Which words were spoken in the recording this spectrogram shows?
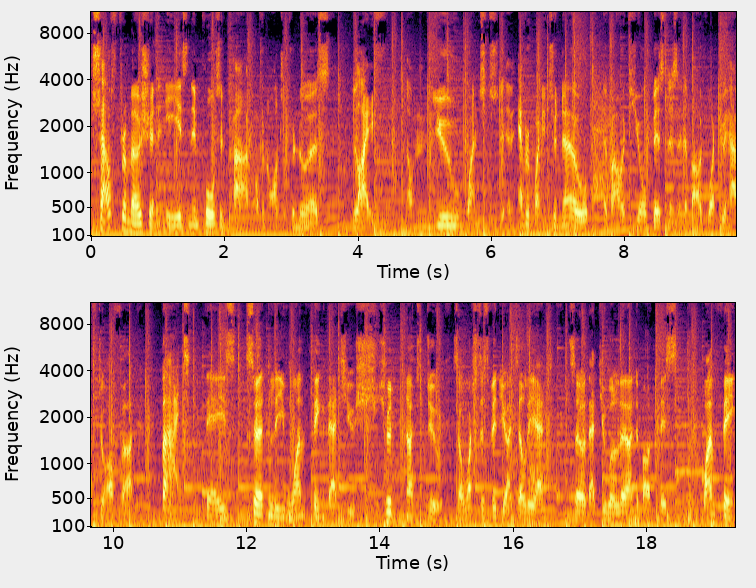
self-promotion is an important part of an entrepreneur's life. Um, you want everybody to know about your business and about what you have to offer. But there is certainly one thing that you should not do. So watch this video until the end so that you will learn about this one thing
